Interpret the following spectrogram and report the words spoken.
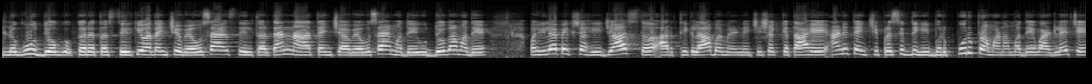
लघु उद्योग करत असतील किंवा त्यांचे व्यवसाय असतील तर त्यांना त्यांच्या व्यवसायामध्ये उद्योगामध्ये पहिल्यापेक्षाही जास्त आर्थिक लाभ मिळण्याची शक्यता आहे आणि त्यांची प्रसिद्धीही भरपूर प्रमाणामध्ये वाढल्याचे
